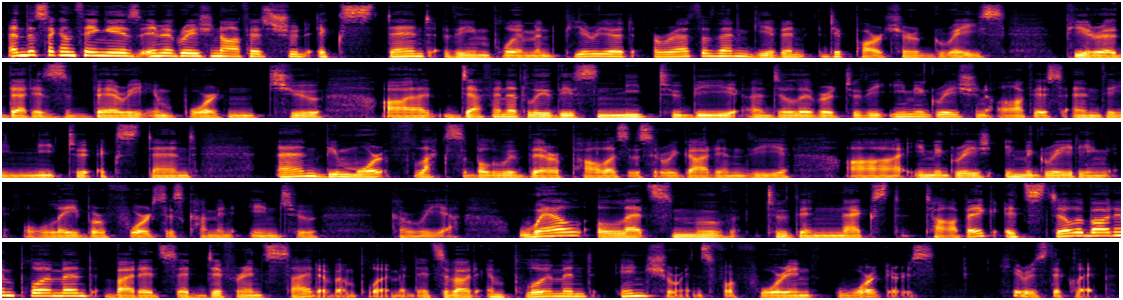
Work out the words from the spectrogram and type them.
And the second thing is immigration office should extend the employment period rather than giving departure grace period. That is very important to uh, definitely this need to be uh, delivered to the immigration office and they need to extend and be more flexible with their policies regarding the uh, immigration, immigrating labor forces coming into Korea. Well, let's move to the next topic. It's still about employment, but it's a different side of employment. It's about employment insurance for foreign workers. Here is the clip.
